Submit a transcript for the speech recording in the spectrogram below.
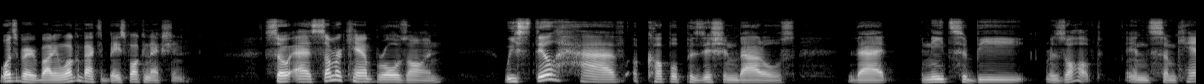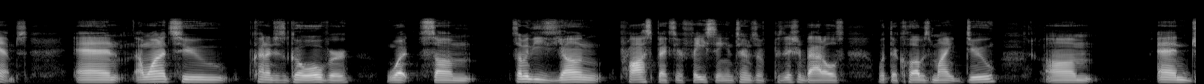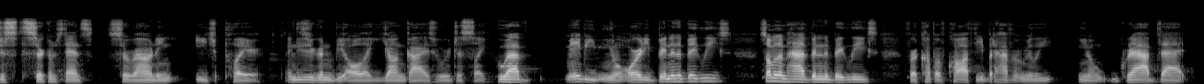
What's up, everybody, and welcome back to Baseball Connection. So, as summer camp rolls on, we still have a couple position battles that need to be resolved in some camps, and I wanted to kind of just go over what some some of these young prospects are facing in terms of position battles, what their clubs might do, um, and just the circumstance surrounding each player. And these are going to be all like young guys who are just like who have maybe you know already been in the big leagues. Some of them have been in the big leagues for a cup of coffee, but haven't really you know grabbed that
